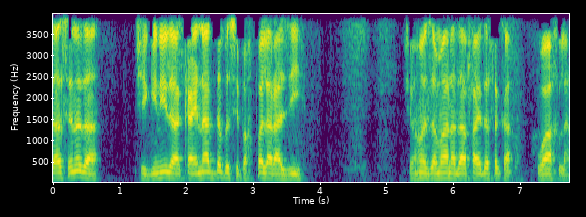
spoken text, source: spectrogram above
دا سنه ده چې ګینی دا کائنات د پس په خپل راضي چې هم زمانہ دا فائدہ سکا واخلا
